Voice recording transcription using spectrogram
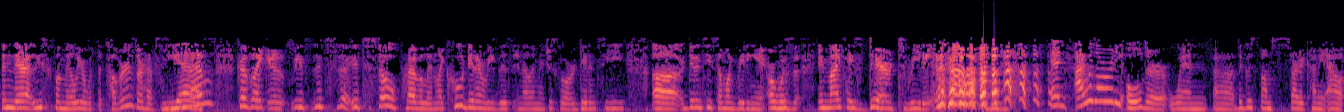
then they're at least familiar with the covers or have seen Yes. them. Because like uh, it's it's it's so prevalent. Like who didn't read this in elementary school or didn't see uh didn't see someone reading it or was in my case dared to read it. and I was already older when uh, the Goosebumps started coming out,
